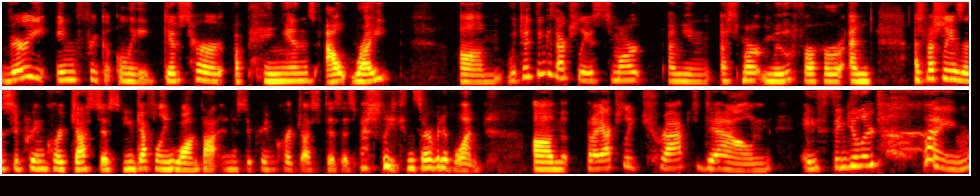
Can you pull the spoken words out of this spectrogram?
very infrequently gives her opinions outright, um, which I think is actually a smart, I mean, a smart move for her. And especially as a Supreme Court justice, you definitely want that in a Supreme Court justice, especially a conservative one. Um, but I actually tracked down a singular time.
